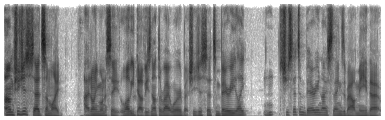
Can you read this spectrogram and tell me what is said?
um she just said some like I don't even want to say lovey dovey's not the right word, but she just said some very like she said some very nice things about me that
